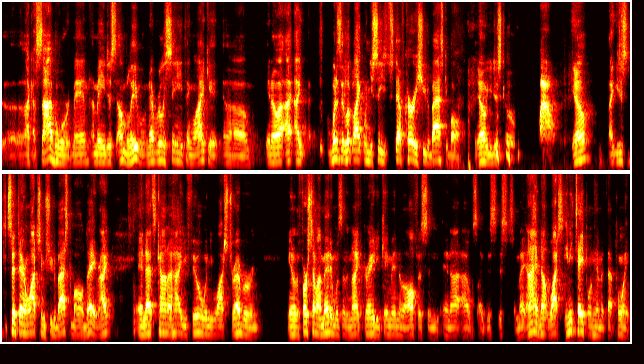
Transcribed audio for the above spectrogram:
uh, like a cyborg, man. I mean, just unbelievable. Never really seen anything like it. Um, you know, I, I what does it look like when you see Steph Curry shoot a basketball? You know, you just go. You know, like you just could sit there and watch him shoot a basketball all day, right? And that's kind of how you feel when you watch Trevor. And you know, the first time I met him was in the ninth grade. He came into the office and and I, I was like, this this is amazing. And I had not watched any tape on him at that point.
